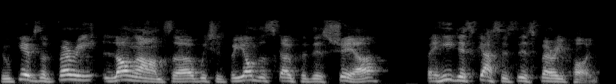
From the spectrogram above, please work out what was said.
who gives a very long answer, which is beyond the scope of this shiur, but he discusses this very point.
